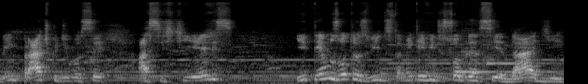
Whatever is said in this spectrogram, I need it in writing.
bem prático de você assistir eles. E temos outros vídeos também. Tem vídeo sobre ansiedade,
